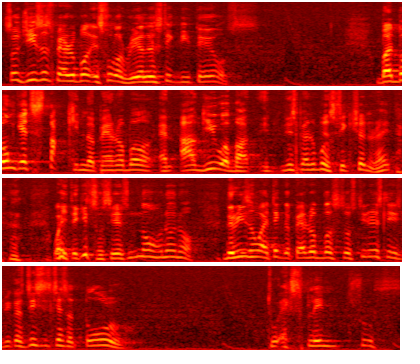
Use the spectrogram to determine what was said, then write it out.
So Jesus' parable is full of realistic details. But don't get stuck in the parable and argue about it. this parable is fiction, right? why you take it so serious? No, no, no. The reason why I take the parable so seriously is because this is just a tool to explain truth.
